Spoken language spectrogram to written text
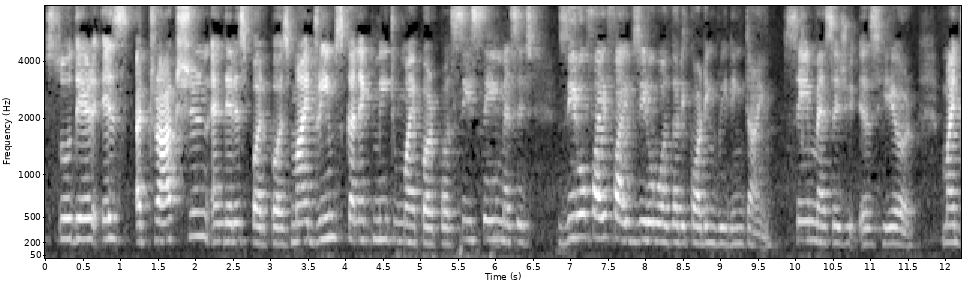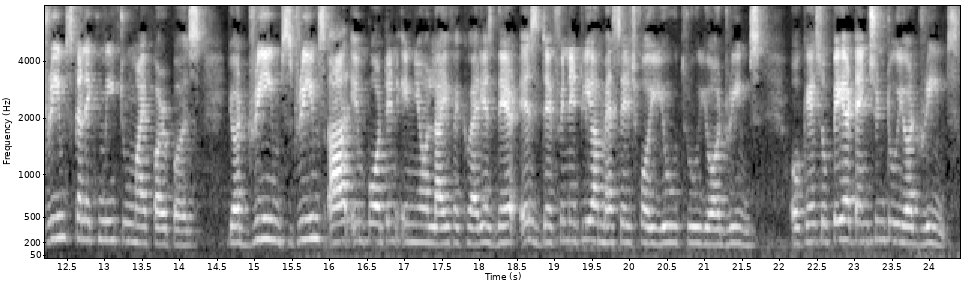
So there is attraction and there is purpose. My dreams connect me to my purpose. See same message 0550 was the recording reading time. Same message is here. My dreams connect me to my purpose your dreams. Dreams are important in your life aquarius. There is definitely a message for you through your dreams. Okay so pay attention to your dreams.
